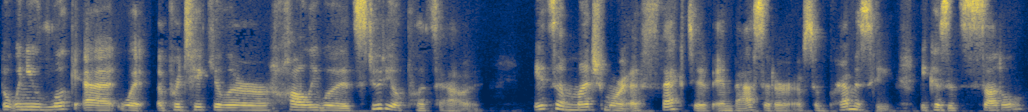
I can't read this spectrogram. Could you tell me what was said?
But when you look at what a particular Hollywood studio puts out, it's a much more effective ambassador of supremacy because it's subtle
